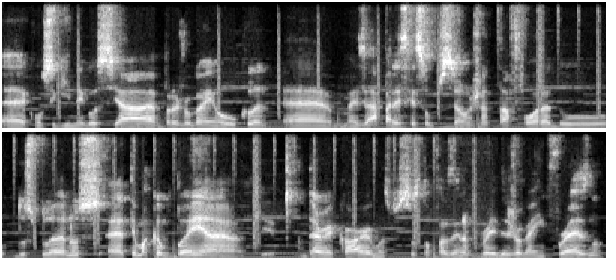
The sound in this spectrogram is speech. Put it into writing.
é, conseguir negociar para jogar em Oakland, é, mas parece que essa opção já está fora do, dos planos. tem uma campanha que o Derek Carr, algumas pessoas estão fazendo para o Raiders jogar em Fresno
